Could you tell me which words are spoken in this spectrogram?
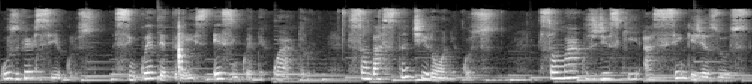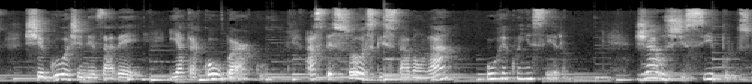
Os versículos 53 e 54 são bastante irônicos. São Marcos diz que assim que Jesus chegou a Genezaré e atracou o barco, as pessoas que estavam lá o reconheceram. Já os discípulos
